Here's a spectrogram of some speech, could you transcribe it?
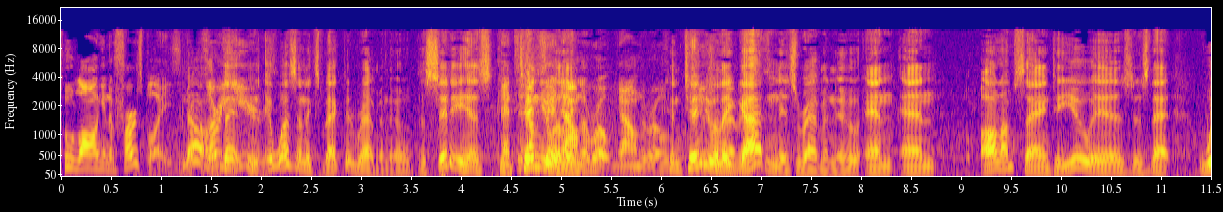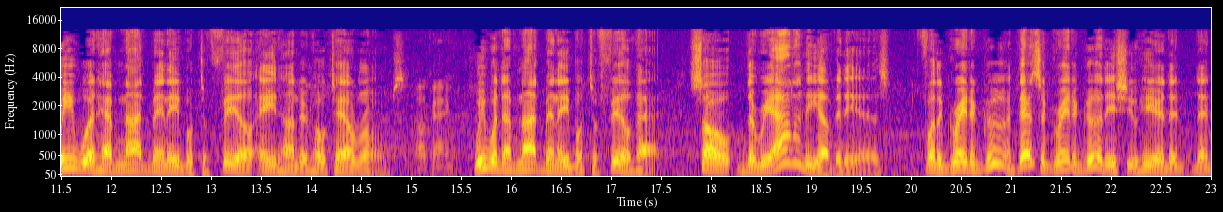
too long in the first place. No, 30 they, years. it wasn't expected revenue. The city has continually down the road, down the road, continually gotten its revenue, and and all I'm saying to you is, is that we would have not been able to fill 800 hotel rooms. Okay. We would have not been able to fill that. So the reality of it is, for the greater good, there's a greater good issue here that, that,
